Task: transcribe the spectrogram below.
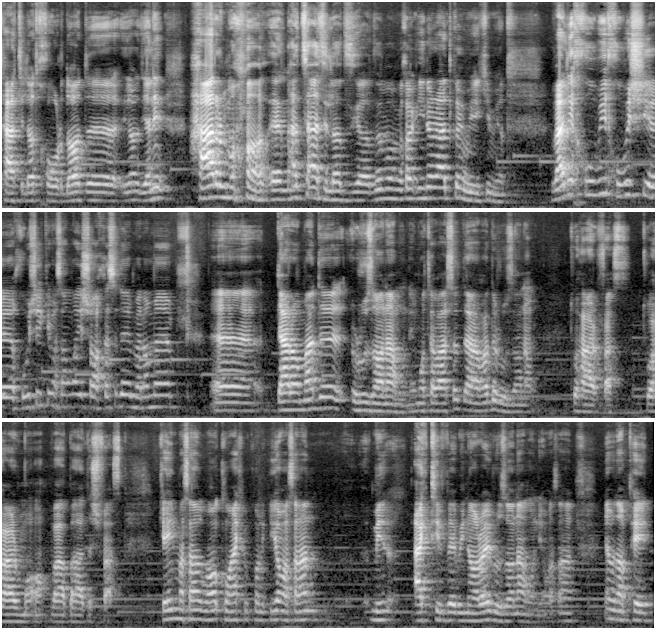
تعطیلات خرداد یعنی هر ماه انقدر تعطیلات زیاده ما می‌خوایم اینو رد کنیم و یکی میاد. ولی خوبی خوبیش چیه؟ خوبیش که مثلا ما یه شاخصی داریم به نام درآمد روزانمون متوسط درآمد روزانمون تو هر فصل تو هر ماه و بعدش فصل. که این مثلا ما کمک می‌کنه که یا مثلا اکتیو وبینارهای روزانمون یا مثلا نمی‌دونم پید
